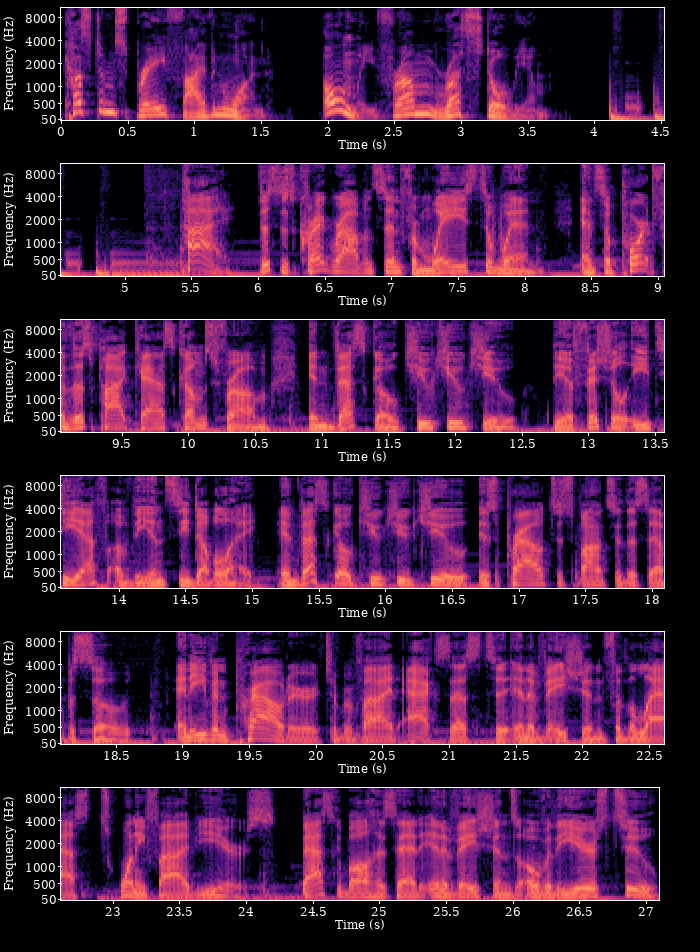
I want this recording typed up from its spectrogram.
Custom Spray 5 and 1. Only from Rust Hi, this is Craig Robinson from Ways to Win, and support for this podcast comes from Invesco QQQ the official ETF of the NCAA. Invesco QQQ is proud to sponsor this episode and even prouder to provide access to innovation for the last 25 years. Basketball has had innovations over the years too.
